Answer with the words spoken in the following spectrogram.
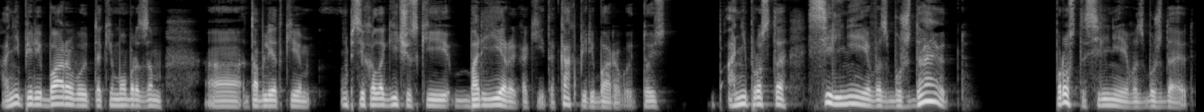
они перебарывают таким образом э, таблетки психологические барьеры какие-то. Как перебарывают? То есть они просто сильнее возбуждают, просто сильнее возбуждают.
